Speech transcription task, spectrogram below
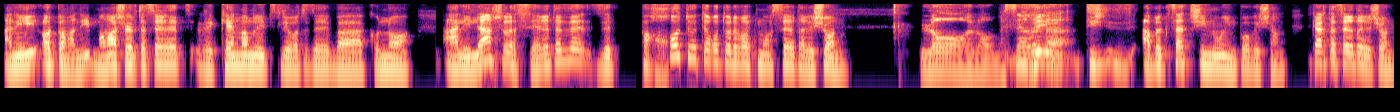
אני, עוד פעם, אני ממש אוהב את הסרט וכן ממליץ לראות את זה בקולנוע. העלילה של הסרט הזה זה פחות או יותר אותו דבר כמו הסרט הראשון. לא, לא, בסרט זה, ה... תש- אבל קצת שינויים פה ושם. קח את הסרט הראשון,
